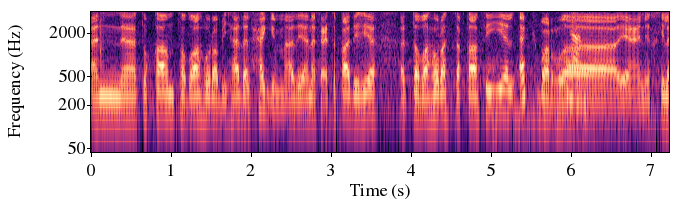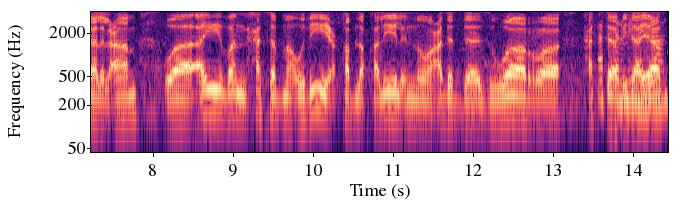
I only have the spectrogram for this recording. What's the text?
أن تقام تظاهره بهذا الحجم. هذه أنا في اعتقادي هي التظاهرة الثقافية الأكبر نعم. آه، يعني خلال العام. وأيضا حسب ما أذيع قبل قليل إنه عدد زوار آه، حتى بدايات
